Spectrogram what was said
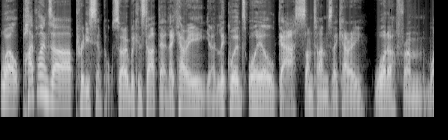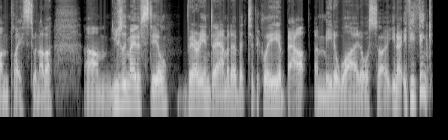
Well, pipelines are pretty simple, so we can start there. They carry, you know, liquids, oil, gas. Sometimes they carry water from one place to another. Um, usually made of steel, vary in diameter, but typically about a meter wide or so. You know, if you think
